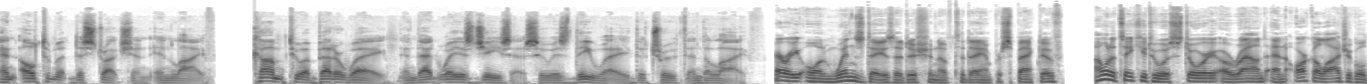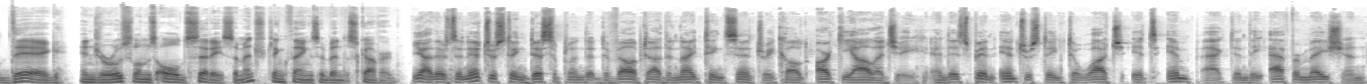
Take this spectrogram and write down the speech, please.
and ultimate destruction in life. Come to a better way, and that way is Jesus, who is the way, the truth, and the life. Harry, on Wednesday's edition of Today in Perspective, I want to take you to a story around an archaeological dig in Jerusalem's Old City. Some interesting things have been discovered. Yeah, there's an interesting discipline that developed out of the 19th century called archaeology, and it's been interesting to watch its impact in the affirmation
